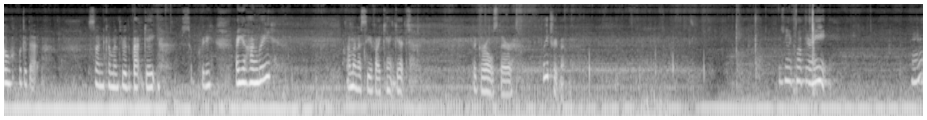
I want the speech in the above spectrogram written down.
Oh, look at that. Sun coming through the back gate. So pretty. Are you hungry? I'm gonna see if I can't get the girls their flea treatment. Who's gonna come up here and eat? Hmm?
